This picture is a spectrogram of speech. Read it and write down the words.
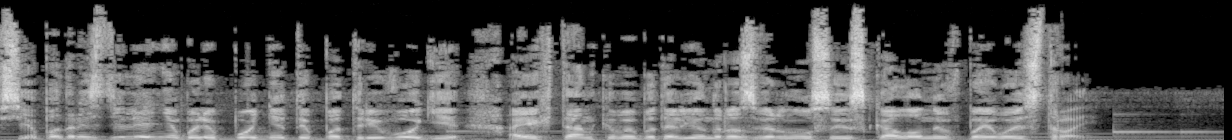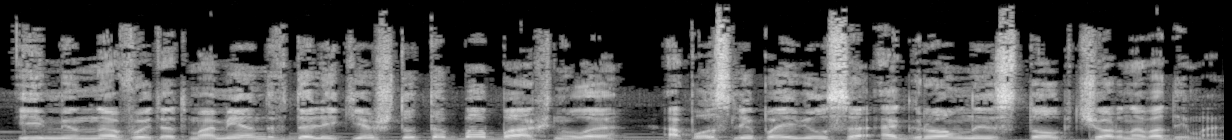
Все подразделения были подняты по тревоге, а их танковый батальон развернулся из колонны в боевой строй. Именно в этот момент вдалеке что-то бабахнуло, а после появился огромный столб черного дыма.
